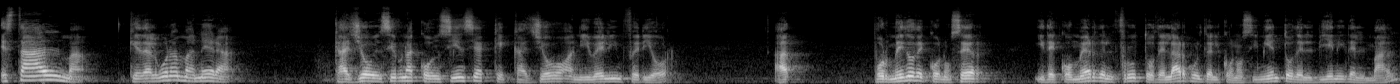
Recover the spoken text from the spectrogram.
esta alma que de alguna manera cayó, es decir, una conciencia que cayó a nivel inferior, por medio de conocer y de comer del fruto del árbol del conocimiento del bien y del mal,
